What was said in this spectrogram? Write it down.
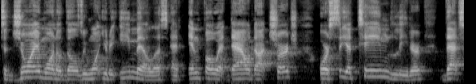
to join one of those, we want you to email us at info at dow.church or see a team leader that's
